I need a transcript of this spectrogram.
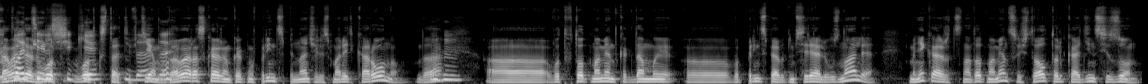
Давай даже вот, вот, кстати, да, в тему. Да. Давай расскажем, как мы, в принципе, начали смотреть «Корону». Да? Угу. А, вот в тот момент, когда мы, э, в принципе, об этом сериале узнали, мне кажется, на тот момент существовал только один сезон.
